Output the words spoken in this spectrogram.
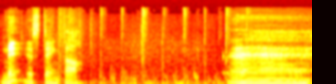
Ne, ist der hängt da. Äh.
